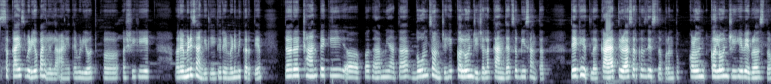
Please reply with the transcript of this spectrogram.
सकाळीच व्हिडिओ पाहिलेला आणि त्या व्हिडिओत अशी ही एक रेमेडी सांगितली. ती रेमेडी मी करते तर छानपैकी बघा मी आता दोन चमचे हे कलोंजी ज्याला कांद्याचं बी सांगतात ते घेतलं आहे काळ्या तिळासारखंच दिसतं परंतु कळून कलोंजी हे वेगळं असतं.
